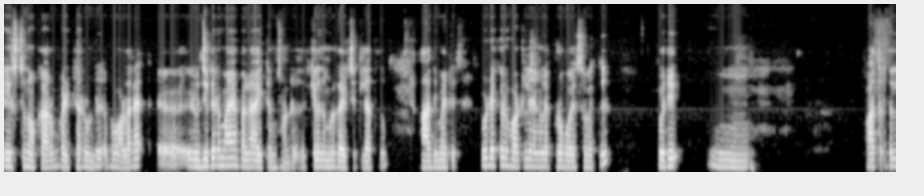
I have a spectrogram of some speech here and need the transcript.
ടേസ്റ്റ് നോക്കാറും കഴിക്കാറുമുണ്ട്. അപ്പോൾ വളരെ രുചികരമായ പല ഐറ്റംസ് ഉണ്ട്. ഒരിക്കലും നമ്മൾ കഴിച്ചിട്ടില്ലാത്തതും ആദ്യമായിട്ട്. ഇവിടെയൊക്കെ ഒരു ഹോട്ടലിൽ ഞങ്ങൾ എപ്പോഴും പോയ സമയത്ത് ഒരു പാത്രത്തിൽ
